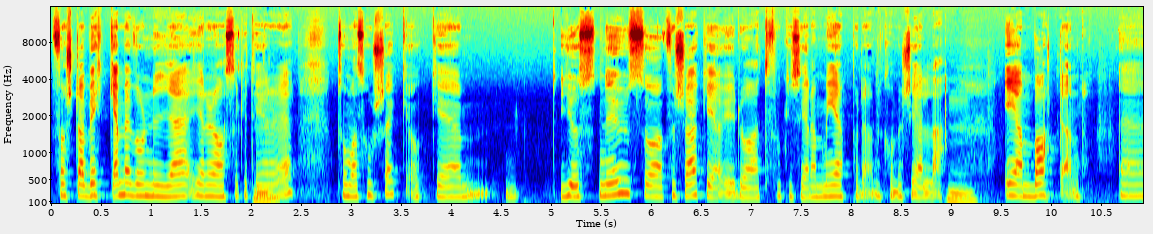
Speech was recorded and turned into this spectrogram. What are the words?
första veckan med vår nya generalsekreterare Thomas Horsek och ehm, just nu så försöker jag ju då att fokusera mer på den kommersiella, enbart den. Eh,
